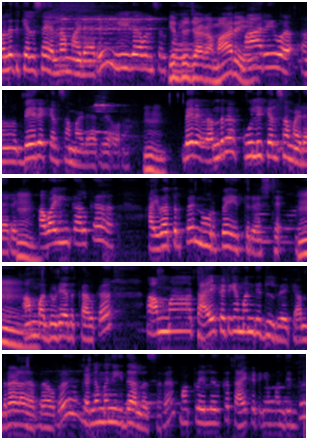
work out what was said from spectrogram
ಹೊಲದ ಕೆಲಸ ಎಲ್ಲ ಮಾಡ್ಯಾರಿ ಈಗ ಒಂದು ಸ್ವಲ್ಪ ಜಾಗ ಮಾರಿ? ಮಾರಿ ಬೇರೆ ಕೆಲಸ ಮಾಡ್ಯಾರ್ರಿ ಅವ್ರ. ಬೇರೆ ಅಂದ್ರೆ ಕೂಲಿ ಕೆಲಸ ಮಾಡ್ಯಾರ್ರಿ. ಅವಾಗಿನ ಕಾಲಕ್ಕ ಐವತ್ತು ರೂಪಾಯಿ ನೂರು ರೂಪಾಯಿ ಇತ್ತು ಅಷ್ಟೇ. ಅಮ್ಮ ದುಡಿಯೋದ ಕಾಲಕ್ಕ ಅಮ್ಮ ತಾಯಿ ಕಟ್ಟಿಗೆ ಮಂದಿದ್ಲ್ರಿ ಆಕೆ. ಅಂದ್ರಾಳ ಅವರು ಗಂಡ ಮನೆ ಇದಲ್ಲ ಸರ. ಮಕ್ಳು ಇಲ್ಲದಕ್ಕೆ ತಾಯಿ ಕಟ್ಟಿಗೆ ಮಂದಿದ್ದು.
